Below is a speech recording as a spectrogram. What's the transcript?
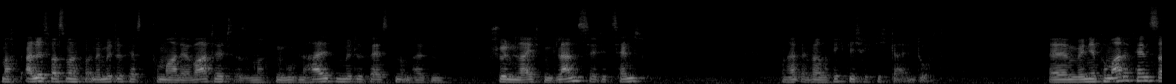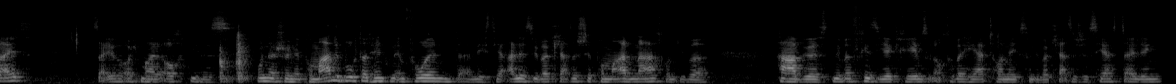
Macht alles, was man von einer mittelfesten Pomade erwartet. Also macht einen guten Halt, einen mittelfesten und halt einen schönen leichten Glanz, sehr dezent. Und hat einfach einen richtig, richtig geilen Duft. Ähm, wenn ihr Pomade-Fans seid, sei euch mal auch dieses wunderschöne Pomadebuch dort hinten empfohlen. Da lest ihr alles über klassische Pomaden nach und über Haarbürsten, über Frisiercremes und auch über Hairtonics und über klassisches Hairstyling.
